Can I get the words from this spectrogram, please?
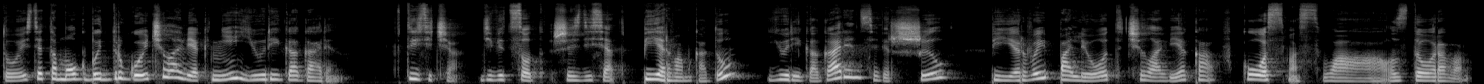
То есть это мог быть другой человек, не Юрий Гагарин. В 1961 году Юрий Гагарин совершил первый полет человека в космос. Вау, здорово!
